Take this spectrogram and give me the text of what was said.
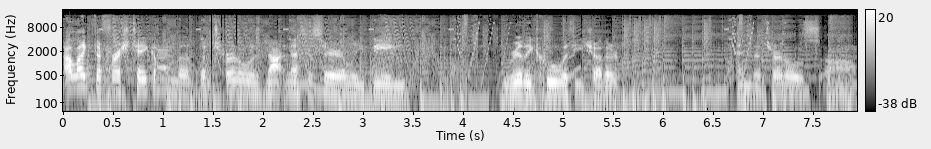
I like the fresh take on the the turtle is not necessarily being really cool with each other, and the turtles um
